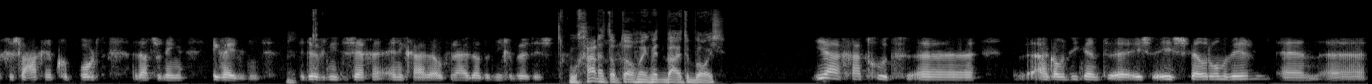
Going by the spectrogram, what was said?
geslagen heeft, geport, dat soort dingen, ik weet het niet. Dat durf ik niet te zeggen en ik ga er ook vanuit dat het niet gebeurd is. Hoe gaat het op het ogenblik met buitenboys? Ja, gaat goed. aankomend weekend is, is speelronde weer en er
